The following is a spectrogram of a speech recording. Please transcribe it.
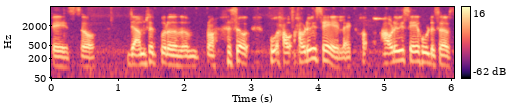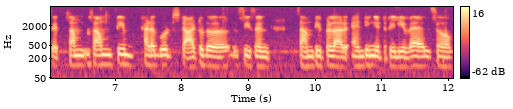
pace. So Jamshedpur. Um, so who, how how do we say like how, how do we say who deserves it? Some some team had a good start to the season some people are ending it really well. So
